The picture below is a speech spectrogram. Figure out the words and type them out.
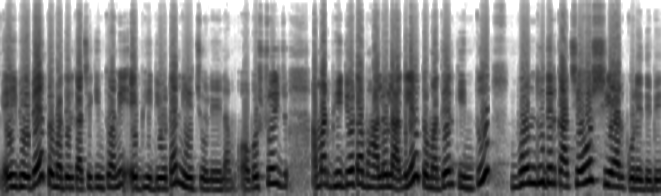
এই ভেবে তোমাদের কাছে কিন্তু আমি এই ভিডিওটা নিয়ে চলে এলাম। অবশ্যই আমার ভিডিওটা ভালো লাগলে তোমাদের কিন্তু বন্ধুদের কাছেও শেয়ার করে দেবে।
